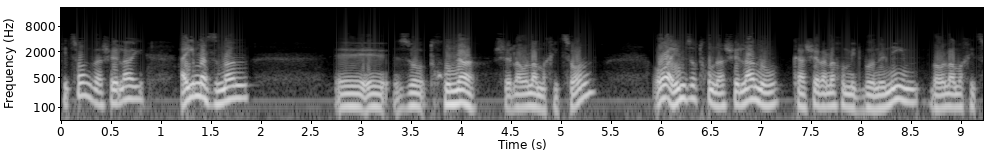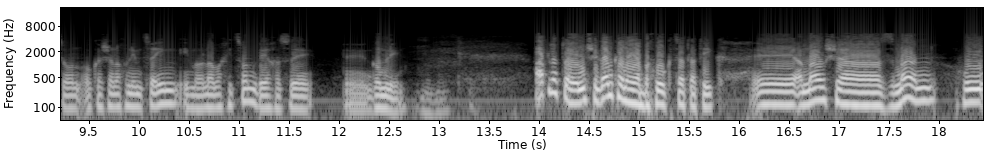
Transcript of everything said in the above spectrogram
חיצון, והשאלה היא, האם הזמן אה, זו תכונה של העולם החיצון, או האם זו תכונה שלנו כאשר אנחנו מתבוננים בעולם החיצון, או כאשר אנחנו נמצאים עם העולם החיצון ביחסי גומלין. אפלטון, שגם כאן היה בחור קצת עתיק, אמר שהזמן הוא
